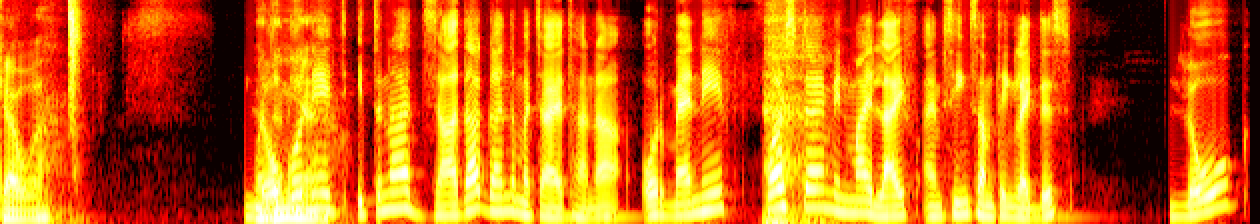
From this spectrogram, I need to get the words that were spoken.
क्या हुआ? लोगों ने इतना ज़्यादा गंद मचाया था ना और मैंने first time in my life I am seeing something like this लोग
